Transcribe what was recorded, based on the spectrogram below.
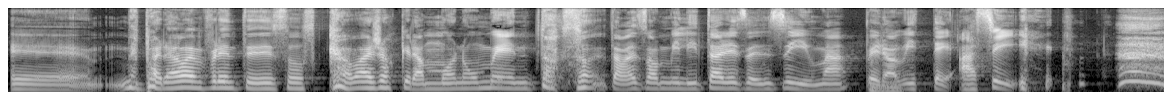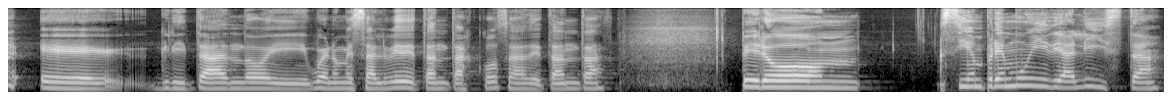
Eh, me paraba enfrente de esos caballos que eran monumentos, estaban esos militares encima, pero viste, así, eh, gritando y bueno, me salvé de tantas cosas, de tantas, pero mm, siempre muy idealista,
